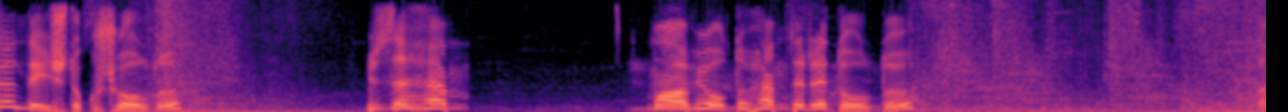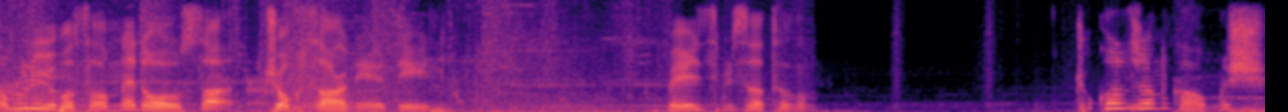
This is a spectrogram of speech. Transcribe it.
güzel değiş tokuş oldu. Bize hem mavi oldu hem de red oldu. W'yu basalım ne de olsa çok saniye değil. Base'imizi atalım. Çok az canı kalmış.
